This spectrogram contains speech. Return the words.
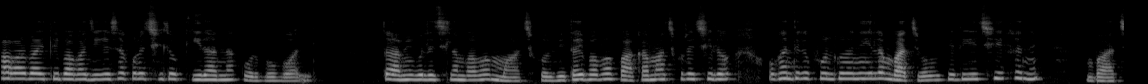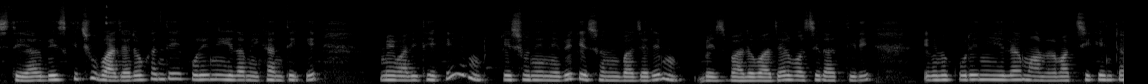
বাবার বাড়িতে বাবা জিজ্ঞাসা করেছিল, কী রান্না করব বল? তো আমি বলেছিলাম, বাবা মাছ করবি। তাই বাবা পাকা মাছ করেছিল। ওখান থেকে ফুলগুলো নিয়ে এলাম, বাচ্চাবাবুকে দিয়েছি এখানে। বাঁচতে আর বেশ কিছু বাজার ওখান থেকে করে নিয়ে এলাম। এখান থেকে মেমারি থেকে স্টেশনে নেবে। স্টেশন বাজারে বেশ ভালো বাজার বসে রাত্রিরে। এগুলো করে নিয়ে এলাম। আর আমার চিকেনটা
